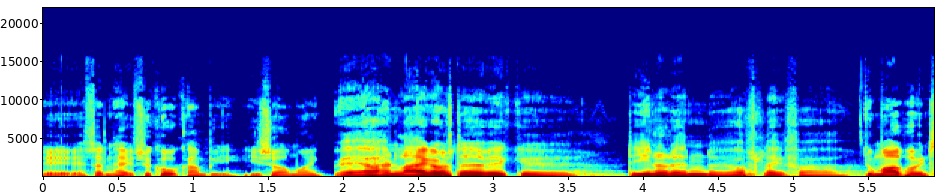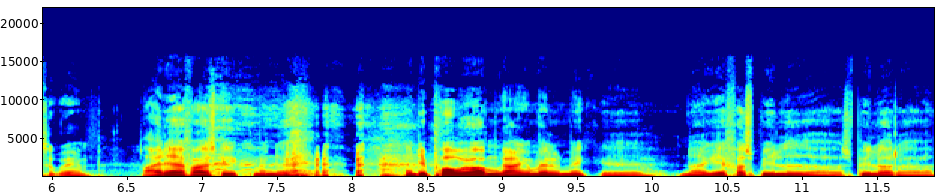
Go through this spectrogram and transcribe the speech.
øh, efter den her FCK-kamp i, i sommer. Ikke? Ja, og han liker jo stadigvæk øh, det ene og det andet øh, opslag fra, Du er meget på Instagram. Nej, det er jeg faktisk ikke, men, øh, men det prøver jo op en gang imellem, ikke? Øh, når AGF har spillet, og spiller, der,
